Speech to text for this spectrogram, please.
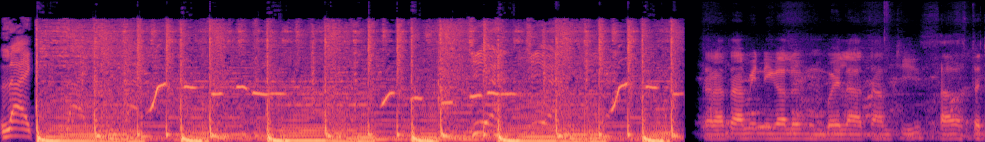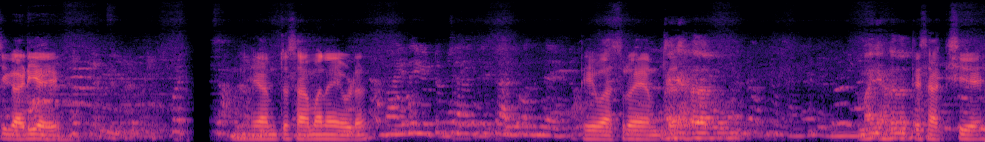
Like, yeah, yeah. तर आता आम्ही निघालोय मुंबईला. आता आमची सहा वाजताची गाडी आहे. हे आमचं सामान आहे एवढं. ते वासरू आहे आमचं. ते साक्षी आहे.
